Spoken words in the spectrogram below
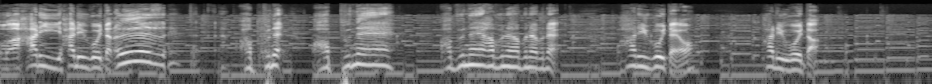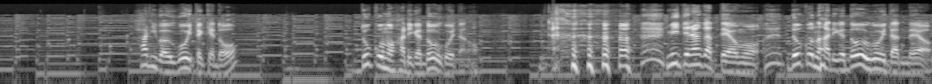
うわ、針、針動いたな。うーあぶね。あぶねあぶねあぶねあぶねあぶね針動いたよ。針動いた。針は動いたけど、どこの針がどう動いたの？見てなかったよ、もう。どこの針がどう動いたんだよ？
